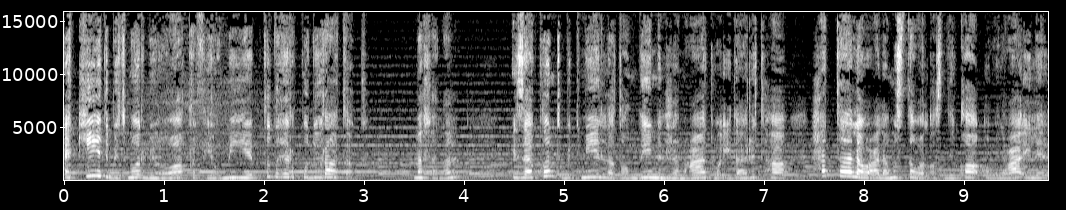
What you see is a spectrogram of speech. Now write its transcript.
أكيد بتمر بمواقف يومية بتظهر قدراتك. مثلا إذا كنت بتميل لتنظيم الجمعات وإدارتها حتى لو على مستوى الأصدقاء أو العائلة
